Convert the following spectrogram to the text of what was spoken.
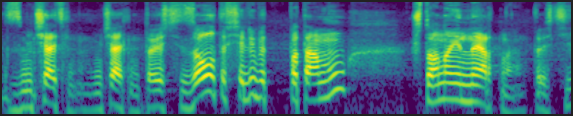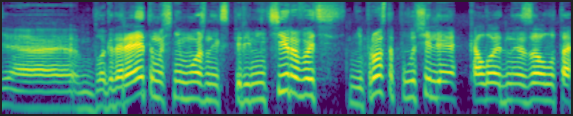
Замечательно, замечательно. То есть золото все любят потому, что оно инертно. То есть э, благодаря этому с ним можно экспериментировать. Не просто получили коллоидное золото,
